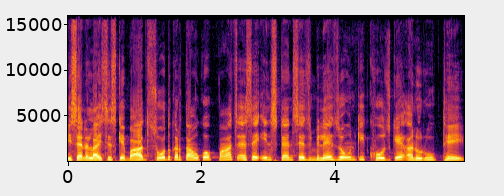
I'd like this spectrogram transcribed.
इस एनालिसिस के बाद शोधकर्ताओं को पाँच ऐसे इंस्टेंसेज मिले जो उनकी खोज के अनुरूप थे।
